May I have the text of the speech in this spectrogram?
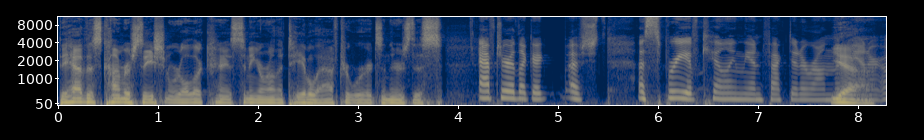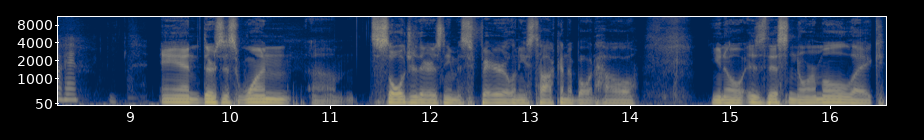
they have this conversation where all they're kind of sitting around the table afterwards and there's this After like a a, a spree of killing the infected around the Yeah. manor. Okay. and there's this one um, soldier there his name is Farrell and he's talking about how you know is this normal like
